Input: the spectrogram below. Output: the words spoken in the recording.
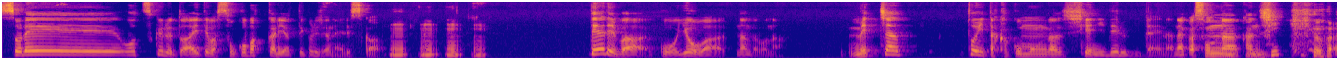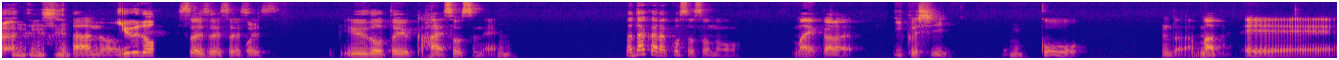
それを作ると相手はそこばっかりやってくるじゃないですか。うん、うん、うん、うん。であれば、こう、要は、なんだろうな。めっちゃ解いた過去問が試験に出るみたいな、なんかそんな感じ、誘導？そうです、そうです、そうです。誘導というか、はい、そうですね。うんまあ、だからこそ、その、前から行くし、うんこう、なんだ、まあ、え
